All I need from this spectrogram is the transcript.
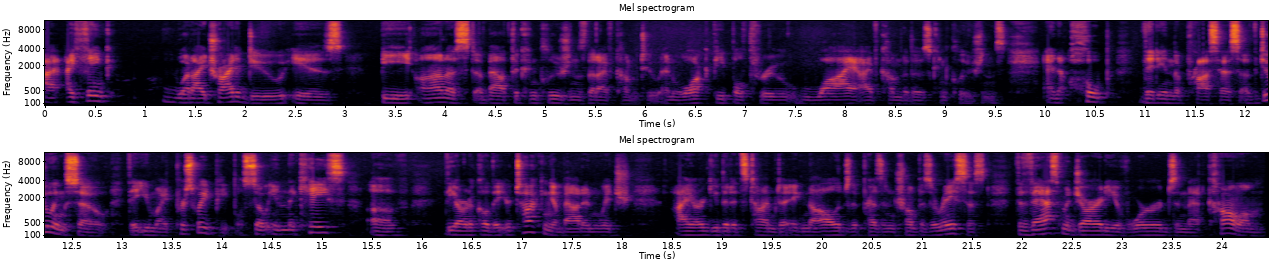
I, I think what I try to do is be honest about the conclusions that I've come to and walk people through why I've come to those conclusions and hope that in the process of doing so that you might persuade people. So in the case of the article that you're talking about, in which I argue that it's time to acknowledge that President Trump is a racist. The vast majority of words in that column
